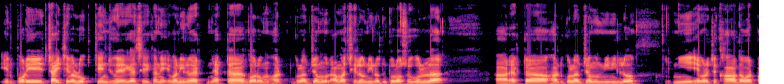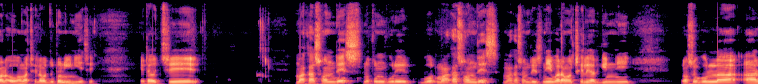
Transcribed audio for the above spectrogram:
এরপরে চাইছে এবার লোক চেঞ্জ হয়ে গেছে এখানে। এবার নিল এক- একটা গরম হট গোলাপ জামুন। আমার ছেলেও নিল দুটো রসগোল্লা আর একটা হট গোলাপ জামুন নিয়ে নিল। নিয়ে এবার হচ্ছে খাওয়া দাওয়ার পালা। ও, আমার ছেলে আবার দুটো নিয়ে নিয়েছে। এটা হচ্ছে মাখা সন্দেশ, নতুন করে বোট মাখা সন্দেশ। মাখা সন্দেশ নিয়ে এবার আমার ছেলে আর গিন্নি রসগোল্লা আর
